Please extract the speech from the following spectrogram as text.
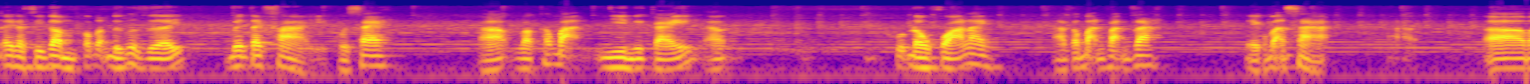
Đây là dưới gầm các bạn đứng ở dưới bên tay phải của xe. À, và các bạn nhìn cái à, đầu khóa này. À, các bạn vặn ra để các bạn xả à,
